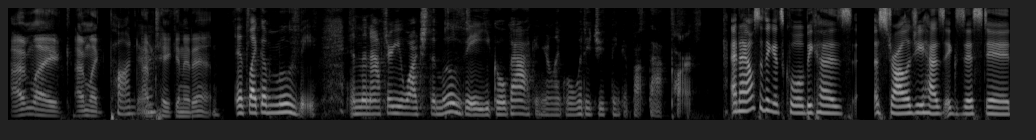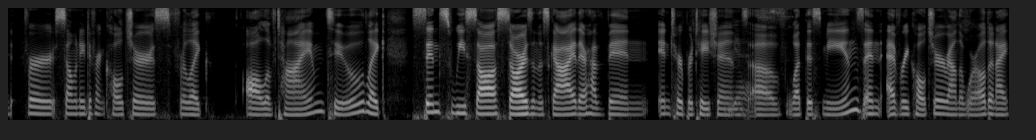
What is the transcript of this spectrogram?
I'm like, I'm like, ponder I'm taking it in. It's like a movie, and then after you watch the movie, you go back and you're like, well, what did you think about that part? And I also think it's cool because astrology has existed for so many different cultures for like all of time too. Like since we saw stars in the sky, there have been interpretations of what this means in every culture around the world and I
